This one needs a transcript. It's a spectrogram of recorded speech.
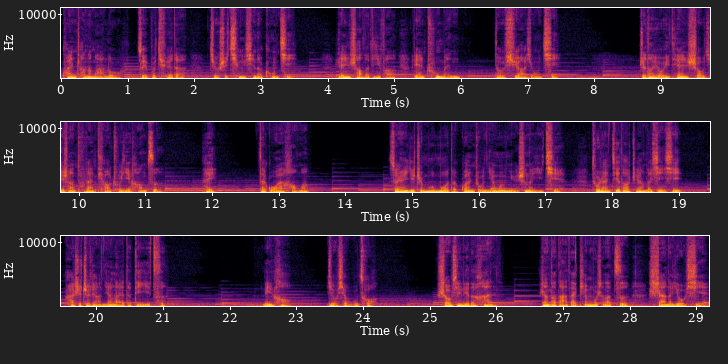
宽敞的马路最不缺的就是清新的空气。人少的地方，连出门都需要勇气。直到有一天，手机上突然跳出一行字：“嘿，在国外好吗？”虽然一直默默的关注柠檬女生的一切，突然接到这样的信息，还是这两年来的第一次。林浩有些无措，手心里的汗让他打在屏幕上的字删了又写，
